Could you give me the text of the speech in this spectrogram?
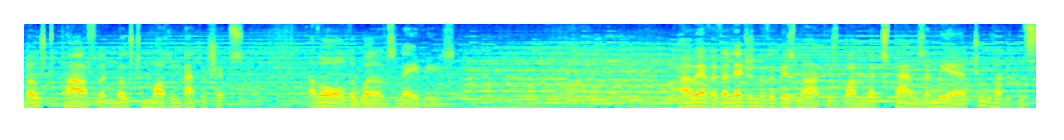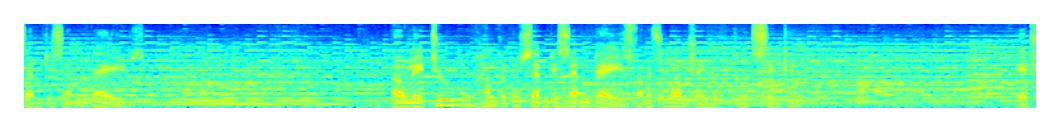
most powerful and most modern battleships of all the world's navies. However, the legend of the Bismarck is one that spans a mere 277 days. Only 277 days from its launching to its sinking. Its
